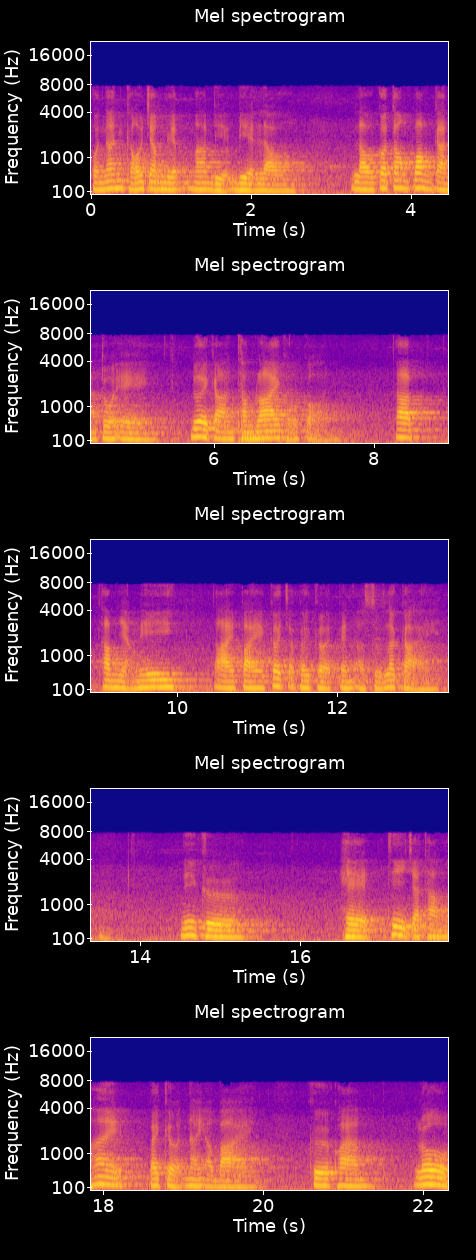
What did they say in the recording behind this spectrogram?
คนนั้นเขาจะมาเบียดเบียนเรา เราก็ต้องป้องกันตัวเองด้วยการทำร้ายเขาก่อน ถ้าทำอย่างนี้ ตายไปก็จะไปเกิดเป็นอสุรกาย นี่คือเหตุที่จะทำให้ไปเกิดในอบาย คือความโลภ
